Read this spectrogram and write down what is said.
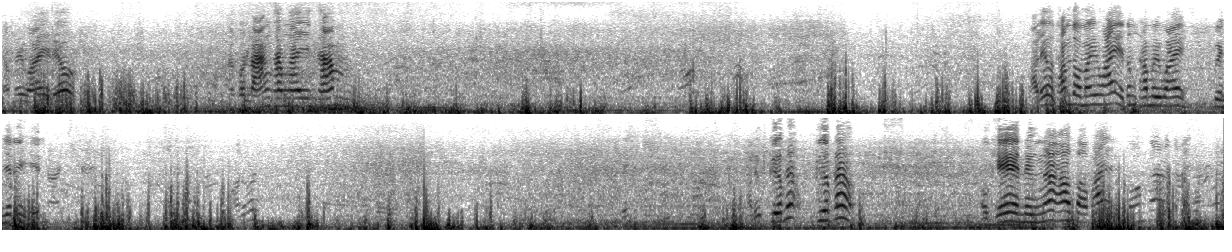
ทำไม่ไวเร็วอ่คนหลังทำไงเองทำอะเร็วทำต่อไม่ไวต้องทำไวๆเพื่อนจะได้เห็นเอาด้วยอะเร็วเกือบแล้ว เกือบแล้ว โอเคหนึ่งนะเอาต่อไปลองได้ไหนไป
